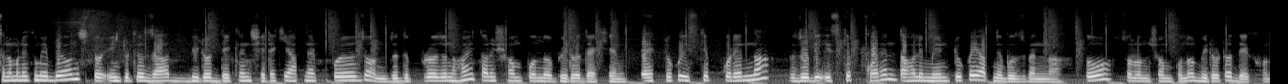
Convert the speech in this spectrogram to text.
আসসালামু আলাইকুম এভরিওয়ানস তো ইন্টুতে যা ভিডিও দেখলেন সেটা কি আপনার প্রয়োজন? যদি প্রয়োজন হয় তাহলে সম্পূর্ণ ভিডিও দেখেন। একটুকু স্কিপ করেন না। যদি স্কিপ করেন তাহলে মেনটুকুই আপনি বুঝবেন না। তো চলুন সম্পূর্ণ ভিডিওটা দেখুন।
